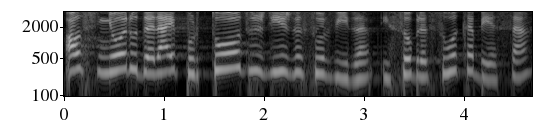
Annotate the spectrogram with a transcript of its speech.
ao Senhor o darei por todos os dias da sua vida, e sobre a sua cabeça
